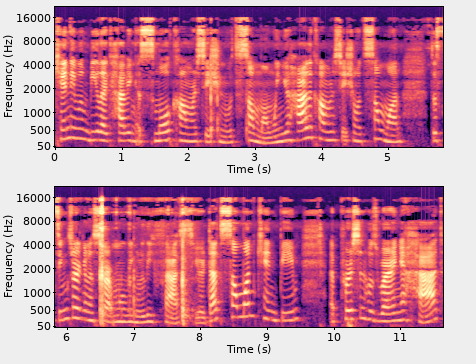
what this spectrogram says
can't even be like having a small conversation with someone. When you have a conversation with someone, the things are going to start moving really fast here. That someone can be a person who's wearing a hat,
